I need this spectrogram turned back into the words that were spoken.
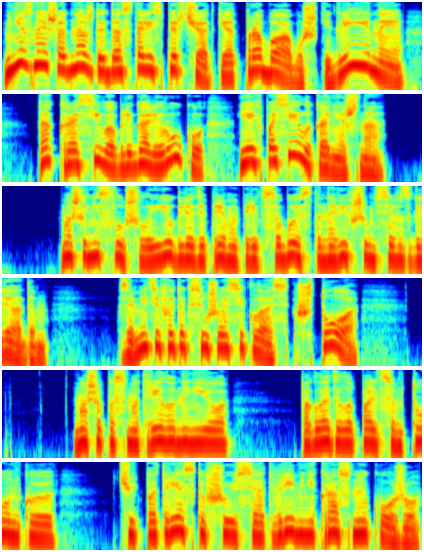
«Мне, знаешь, однажды достались перчатки от прабабушки, длинные, так красиво облегали руку, я их посеяла, конечно». Маша не слушала ее, глядя прямо перед собой остановившимся взглядом. Заметив это, Ксюша осеклась. «Что?» Маша посмотрела на нее, погладила пальцем тонкую, чуть потрескавшуюся от времени красную кожу.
